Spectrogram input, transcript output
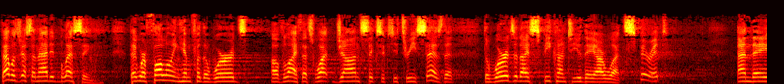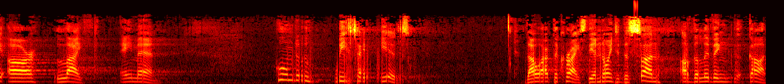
That was just an added blessing. They were following him for the words of life. That's what John 6:63 says that the words that I speak unto you they are what? Spirit and they are life. Amen. Whom do we say he is? Thou art the Christ, the anointed, the son of the living God.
